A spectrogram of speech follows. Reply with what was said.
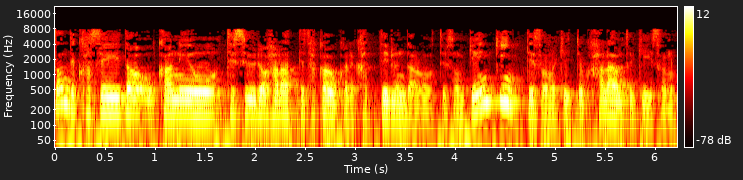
なんで稼いだお金を手数料払って高いお金買ってるんだろうってその現金ってその結局払う時その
